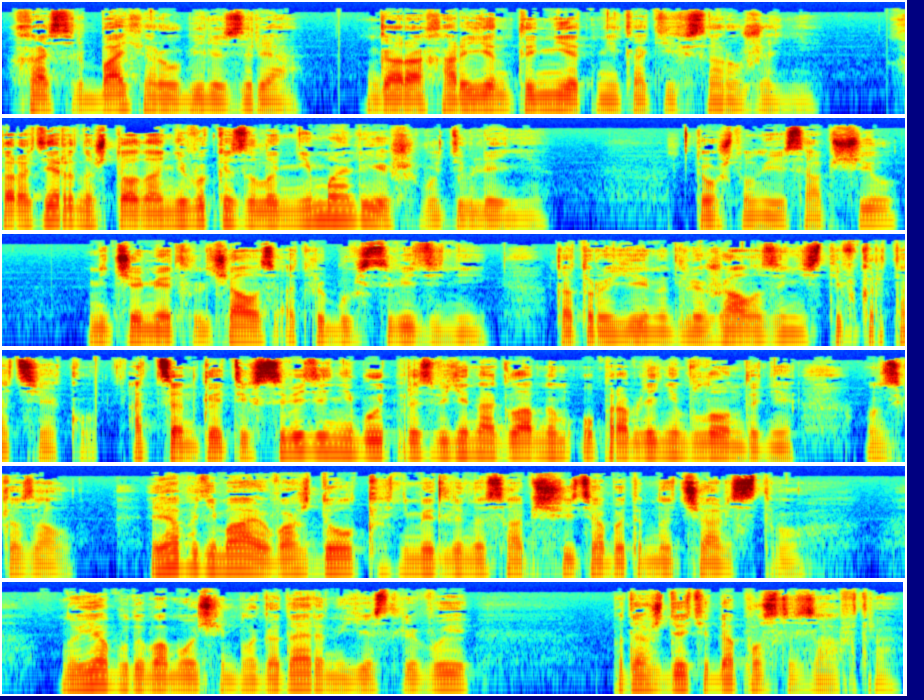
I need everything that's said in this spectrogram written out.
Хассельбахера убили зря. В горах Ориенты нет никаких сооружений. Характерно, что она не выказала ни малейшего удивления. То, что он ей сообщил, ничем не отличалось от любых сведений, которые ей надлежало занести в картотеку. Оценка этих сведений будет произведена главным управлением в Лондоне, он сказал. «Я понимаю, ваш долг немедленно сообщить об этом начальству. Но я буду вам очень благодарен, если вы Подождете до послезавтра.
